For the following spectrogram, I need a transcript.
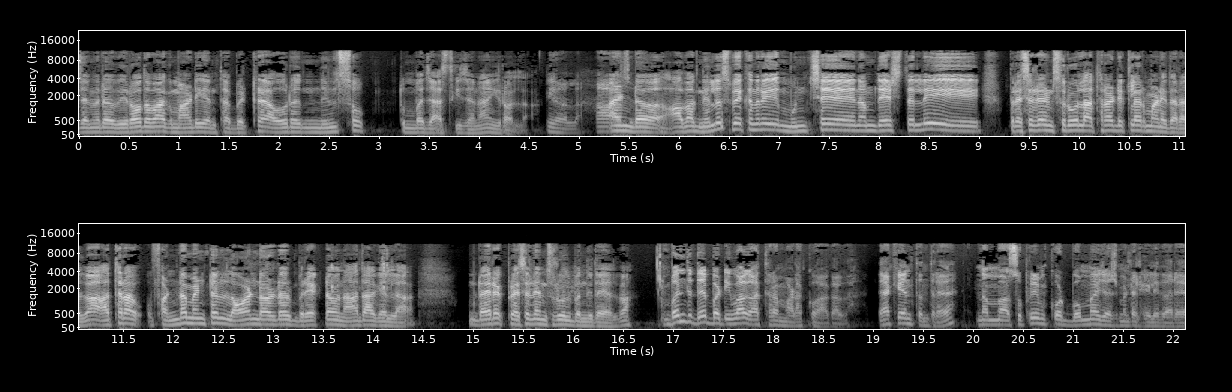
ಜನರ ವಿರೋಧವಾಗಿ ಮಾಡಿ ಅಂತ ಬಿಟ್ರೆ ಅವ್ರ ನಿಲ್ಸೋ ತುಂಬಾ ಜಾಸ್ತಿ ಜನ ಇರೋಲ್ಲ. ಇರಲ್ಲ. ಅಂಡ್ ಅವಾಗ ನಿಲ್ಲಿಸ್ಬೇಕಂದ್ರೆ ಮುಂಚೆ ನಮ್ ದೇಶದಲ್ಲಿ ಪ್ರೆಸಿಡೆಂಟ್ಸ್ ರೂಲ್ ಆತರ ಡಿಕ್ಲೇರ್ ಮಾಡಿದಾರಲ್ವಾ? ಆತರ fundamental law and order break down ಆದಾಗೆಲ್ಲ ಡೈರೆಕ್ಟ್ ಪ್ರೆಸಿಡೆಂಟ್ಸ್ ರೂಲ್ ಬಂದಿದೆ ಅಲ್ವಾ? ಬಂದಿದೆ ಬಟ್ ಇವಾಗ ಆ ತರ ಮಾಡಕ್ಕೂ ಆಗಲ್ಲ. ಯಾಕೆ ಅಂತಂದ್ರೆ ನಮ್ಮ ಸುಪ್ರೀಂ ಕೋರ್ಟ್ ಬೊಮ್ಮೆ ಜಜ್ಮೆಂಟ್ ಅಲ್ಲಿ ಹೇಳಿದ್ದಾರೆ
